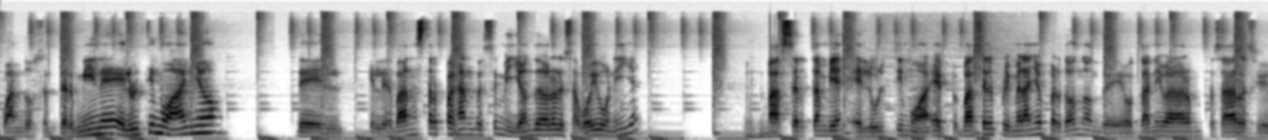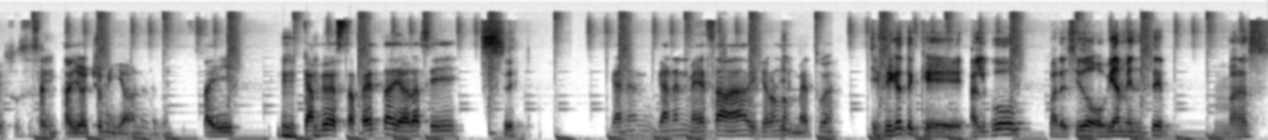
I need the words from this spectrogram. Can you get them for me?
cuando se termine el último año del que les van a estar pagando ese millón de dólares a Boy Bonilla. Va a ser también el último, va a ser el primer año, perdón, donde Otani va a empezar a recibir sus 68 millones. Ahí cambio de estafeta y ahora sí, sí. Ganen, mesa, dijeron los Mets, güey. Y fíjate que algo parecido, obviamente más,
